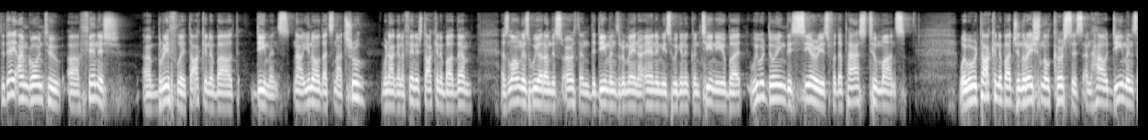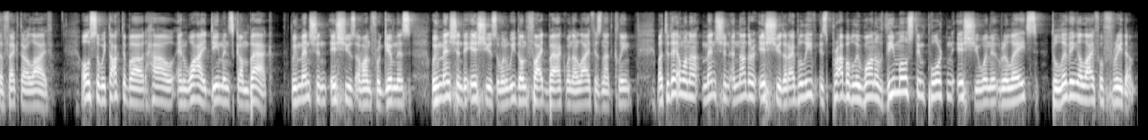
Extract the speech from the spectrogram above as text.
Today I'm going to uh, finish uh, briefly talking about demons. Now you know that's not true. We're not going to finish talking about them. As long as we are on this earth and the demons remain our enemies, we're going to continue. But we were doing this series for the past two months where we were talking about generational curses and how demons affect our life. Also, we talked about how and why demons come back. We've mentioned issues of unforgiveness. We've mentioned the issues when we don't fight back, when our life is not clean. But today I want to mention another issue that I believe is probably one of the most important issue when it relates to living a life of freedom.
